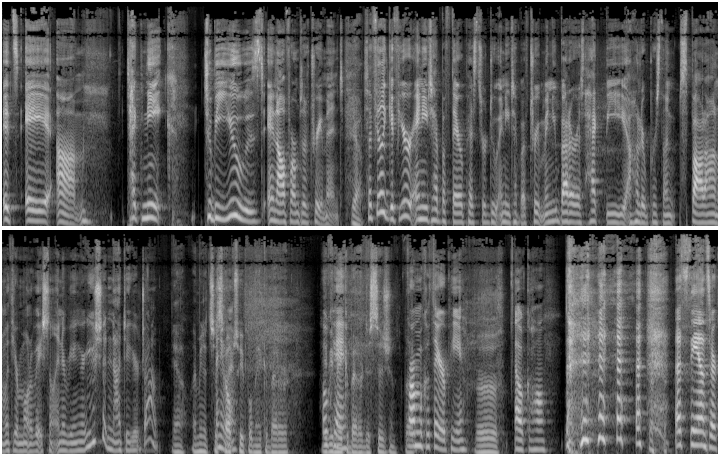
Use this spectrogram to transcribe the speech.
it's a um, technique to be used in all forms of treatment. Yeah. So I feel like if you're any type of therapist or do any type of treatment, you better as heck be 100% spot on with your motivational interviewing, or you should not do your job. Yeah, I mean, it just Anyway. helps people make a better, maybe Okay. make a better decision. But Pharmacotherapy, ugh, alcohol. That's the answer.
